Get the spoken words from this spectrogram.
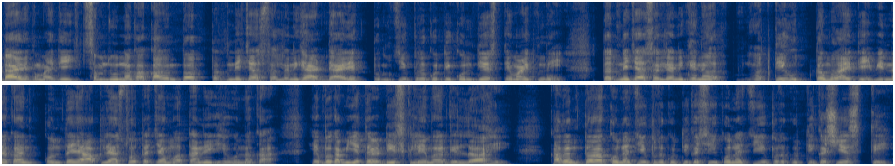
डायरेक्ट माहिती समजू नका. कारण तर तज्ज्ञाच्या सल्ल्याने घ्या. डायरेक्ट तुमची प्रकृती कोणती असते माहीत नाही. तज्ज्ञाच्या सल्ल्याने घेणं अति उत्तम राहते. विनाकारण कोणत्याही आपल्या स्वतःच्या मताने घेऊ नका. हे बघा मी येतं डिस्क्लेमर दिलं आहे. कारण तर कोणाची प्रकृती कशी कोणाची प्रकृती कशी असते?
